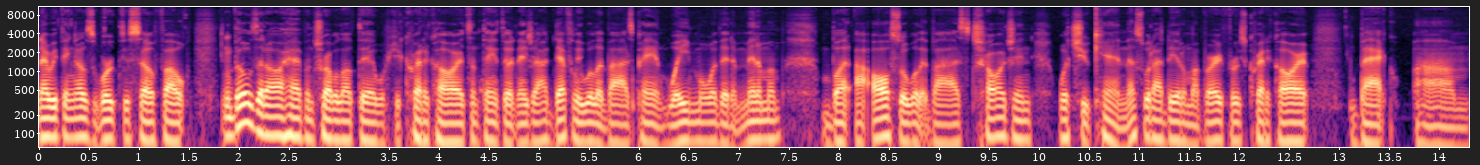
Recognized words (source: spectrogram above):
everything else worked itself out. And those that are having trouble out there with your credit cards and things of that nature, I definitely will advise paying way more than a minimum. But I also will advise charging what you can. That's what I did on my very first credit card back um,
